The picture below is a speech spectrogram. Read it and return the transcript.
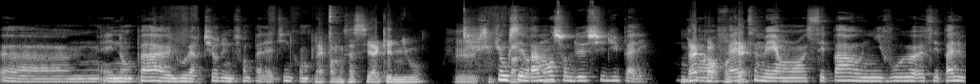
et non pas euh, l'ouverture d'une fente palatine complète. D'accord, donc ça c'est à quel niveau? Je- si Donc c'est vraiment sur le dessus du palais. D'accord. En fait, mais on c'est pas au niveau, c'est pas le.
